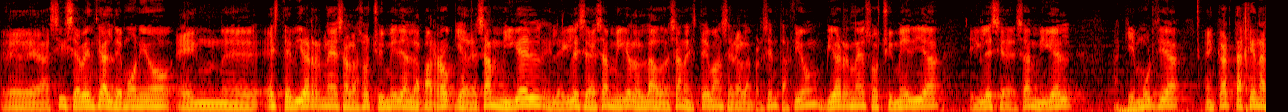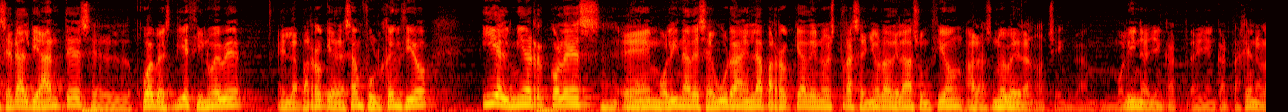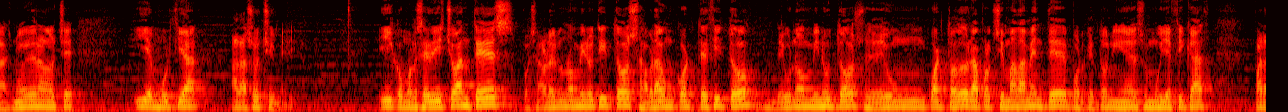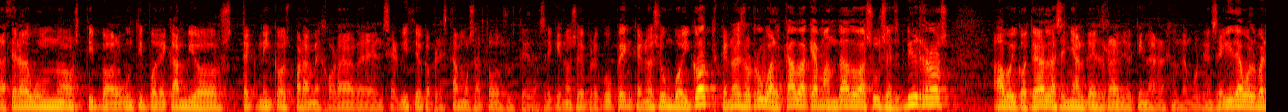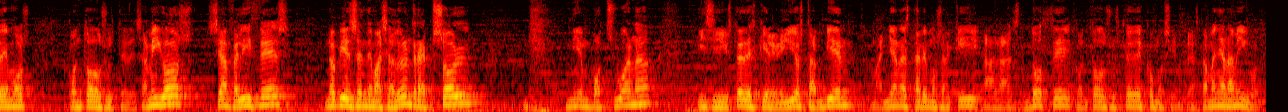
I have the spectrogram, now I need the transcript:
eh, así se vence al demonio, en eh, este viernes a las ocho y media en la parroquia de San Miguel, en la iglesia de San Miguel al lado de San Esteban, será la presentación. Viernes ocho y media, iglesia de San Miguel, aquí en Murcia. En Cartagena será el día antes, el jueves 19, en la parroquia de San Fulgencio. Y el miércoles en Molina de Segura, en la parroquia de Nuestra Señora de la Asunción, a las 9 de la noche. En Molina y en, Cartagena a las 9 de la noche y en Murcia a las ocho y media. Y como les he dicho antes, pues ahora en unos minutitos habrá un cortecito de unos minutos, de un cuarto de hora aproximadamente, porque Tony es muy eficaz para hacer algunos tipo, algún tipo de cambios técnicos para mejorar el servicio que prestamos a todos ustedes. Así que no se preocupen, que no es un boicot, que no es Rubalcaba que ha mandado a sus esbirros a boicotear la señal de radio aquí en la región de Murcia. Enseguida volveremos con todos ustedes. Amigos, sean felices, no piensen demasiado en Repsol ni en Botswana. Y si ustedes quieren y Dios también, mañana estaremos aquí a las 12 con todos ustedes como siempre. Hasta mañana amigos.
